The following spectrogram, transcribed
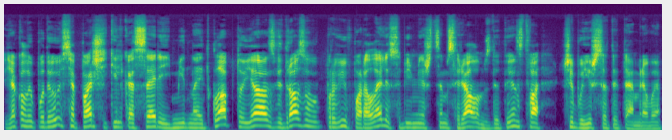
Я коли подивився перші кілька серій Midnight Club, то я відразу провів паралелі собі між цим серіалом з дитинства чи боїшся ти темряви?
